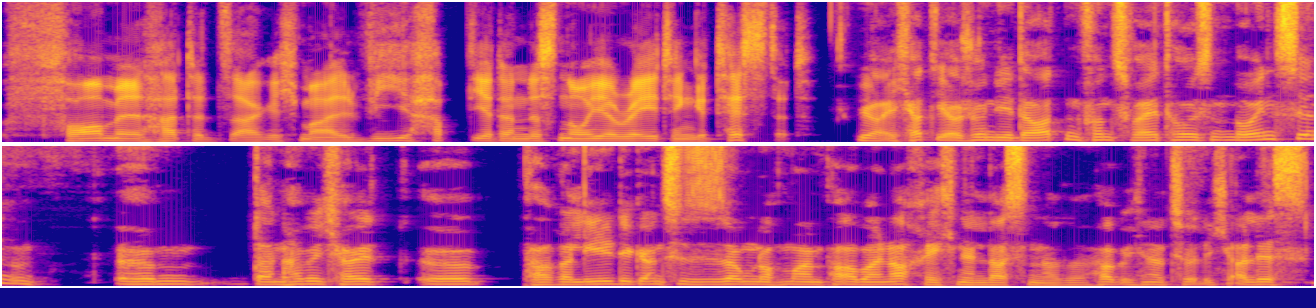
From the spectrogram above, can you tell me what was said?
Formel hattet, sage ich mal, wie habt ihr dann das neue Rating getestet? Ja, ich hatte ja schon die Daten von 2019 und ähm, dann habe ich halt äh, parallel die ganze Saison noch mal ein paar Mal nachrechnen lassen. Also habe ich natürlich alles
